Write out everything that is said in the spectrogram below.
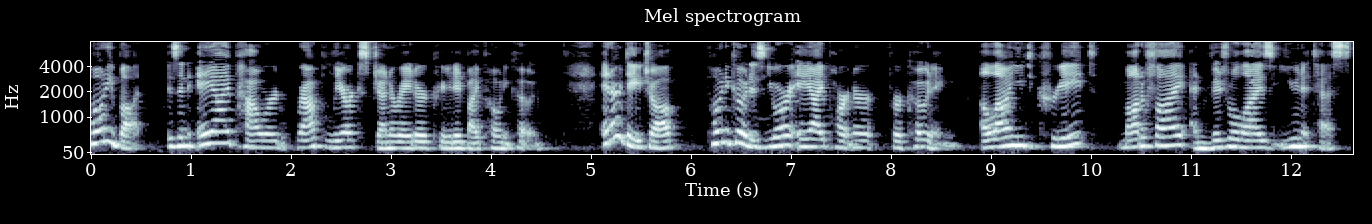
Ponybot is an AI powered rap lyrics generator created by Ponicode. In our day job, Ponicode is your AI partner for coding, allowing you to create, modify, and visualize unit tests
